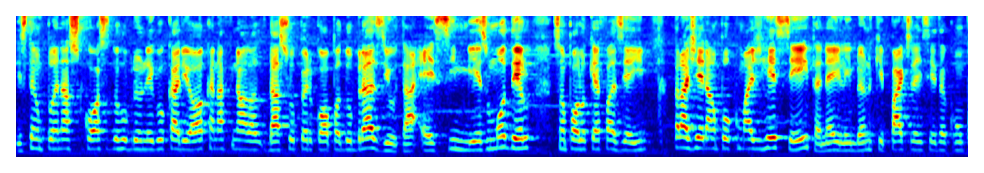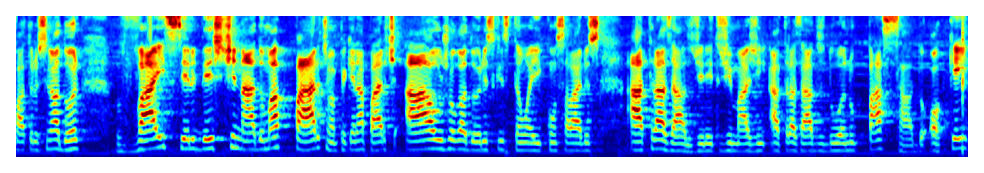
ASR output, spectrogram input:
estampando as costas do rubro-negro carioca na final da Supercopa do Brasil, tá? É esse mesmo modelo São Paulo quer fazer aí para gerar um pouco mais de receita, né? E lembrando que parte da receita com o patrocinador vai ser destinado uma parte, uma pequena parte aos jogadores que estão aí com salários atrasados, direitos de imagem atrasados do ano passado, ok?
